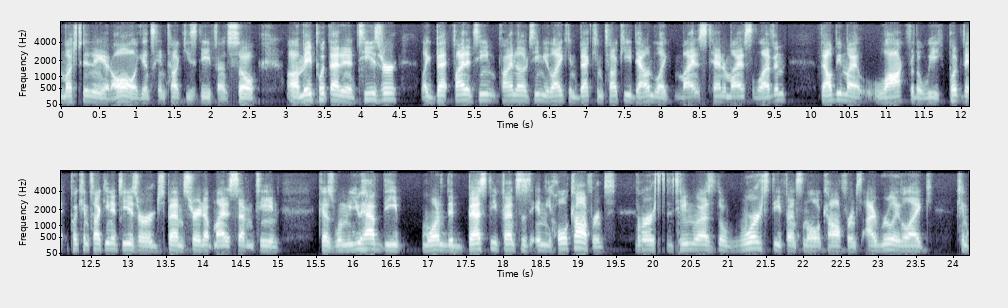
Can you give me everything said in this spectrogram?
much anything at all against Kentucky's defense. So uh, may put that in a teaser, like bet find a team, find another team you like, and bet Kentucky down to like minus 10 or minus 11. That'll be my lock for the week. Put put Kentucky in a teaser or just bet them straight up minus 17, because when you have the one of the best defenses in the whole conference versus the team who has the worst defense in the whole conference. I really like can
